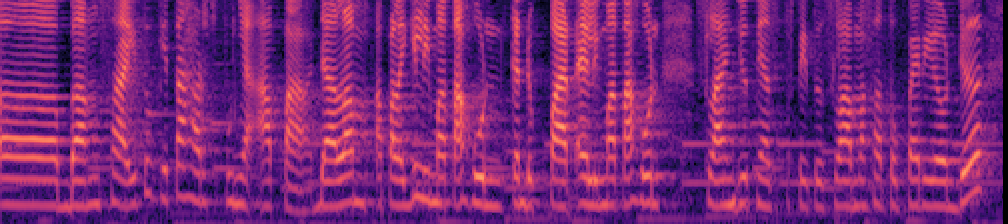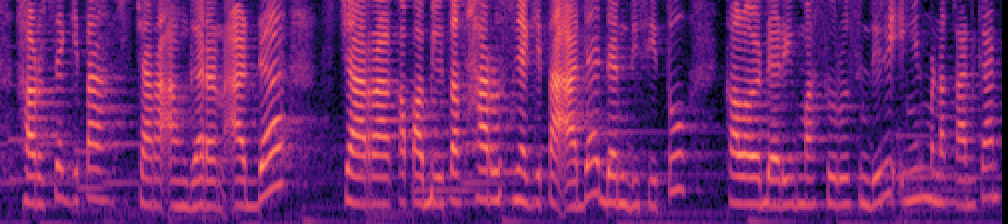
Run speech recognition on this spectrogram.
uh, bangsa itu kita harus punya apa dalam apalagi lima tahun ke depan eh lima tahun selanjutnya seperti itu. Selama satu periode harusnya kita secara anggaran ada secara kapabilitas harusnya kita ada dan di situ kalau dari Mas Suru sendiri ingin menekankan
